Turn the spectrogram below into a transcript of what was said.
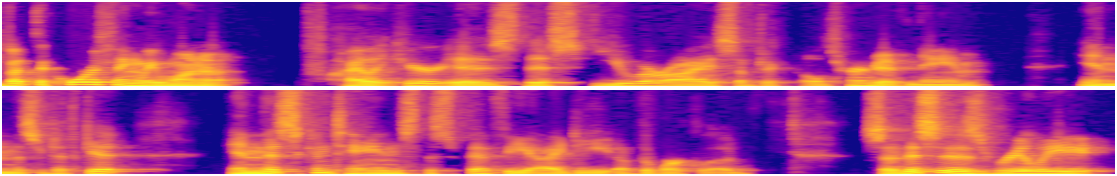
But the core thing we want to highlight here is this URI subject alternative name in the certificate. And this contains the SPIFFE ID of the workload. So this is really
